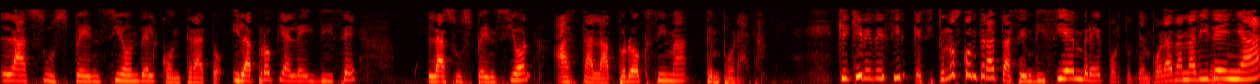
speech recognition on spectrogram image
la suspensión del contrato. Y la propia ley dice la suspensión hasta la próxima temporada. ¿Qué quiere decir? Que si tú los contratas en diciembre por tu temporada navideña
